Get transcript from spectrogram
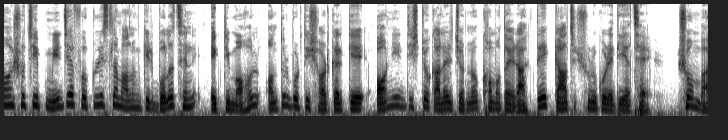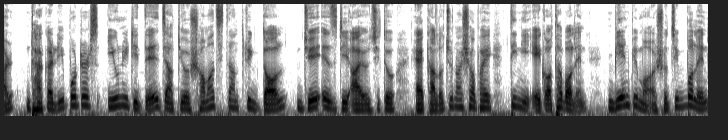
মহাসচিব মির্জা ফখরুল ইসলাম আলমগীর বলেছেন, একটি মহল অন্তর্বর্তী সরকারকে অনির্দিষ্টকালের জন্য ক্ষমতায় রাখতে কাজ শুরু করে দিয়েছে। সোমবার ঢাকার রিপোর্টার্স ইউনিটিতে জাতীয় সমাজতান্ত্রিক দল জেএসডি আয়োজিত এক আলোচনা সভায় তিনি কথা বলেন। বিএনপি মহাসচিব বলেন,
